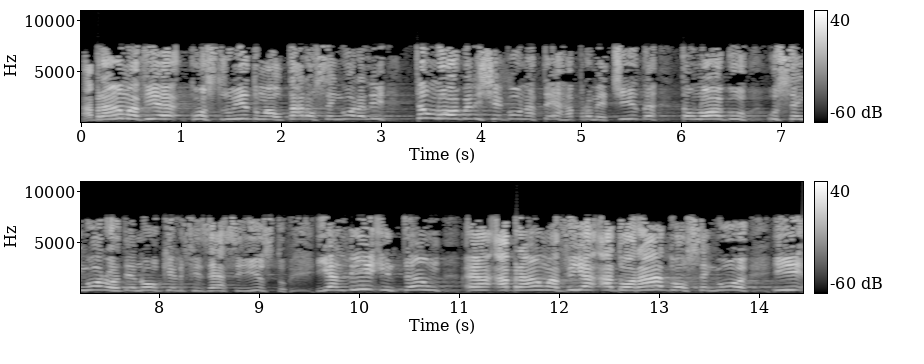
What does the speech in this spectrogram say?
Abraão havia construído um altar ao Senhor ali, tão logo ele chegou na terra prometida, tão logo o Senhor ordenou que ele fizesse isto. E ali então é, Abraão havia adorado ao Senhor e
